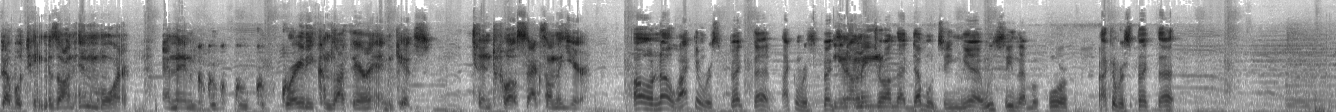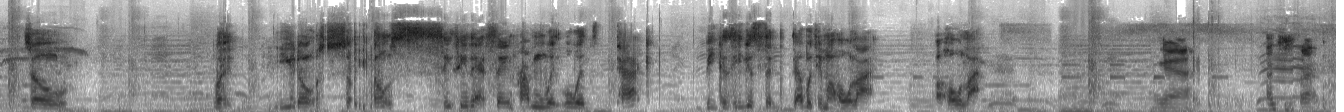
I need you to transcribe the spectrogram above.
double team is on him more, and then G- G- G- Grady comes out there and gets 10, 12 sacks on the year. Oh no, I can respect that. I can respect You know what I mean? drawing that double team. Yeah, we've seen that before. I can respect that. So, but you don't so you don't see, see that same problem with with Takk because he gets to double team a whole lot, a whole lot. Yeah. I just,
